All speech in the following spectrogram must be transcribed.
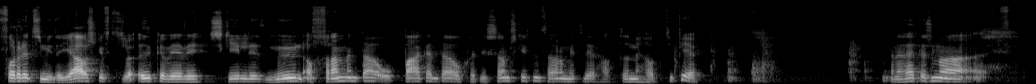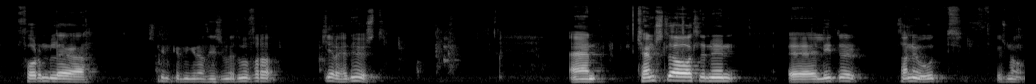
forrið sem nýta jáskrift til að auðga vefi, skilið mun á framenda og bakenda og hvernig samskiptum þar á milli er háttað með HTTP. Þannig að þetta er svona formlega skilgjörningin af því sem við ætlum að fara að gera hérna í haust. En kennsluáallunin uh, lítur þannig út, svona,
